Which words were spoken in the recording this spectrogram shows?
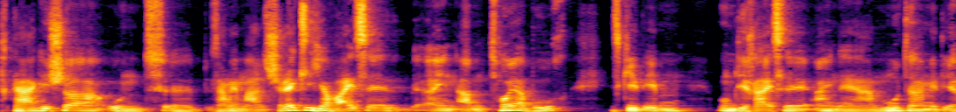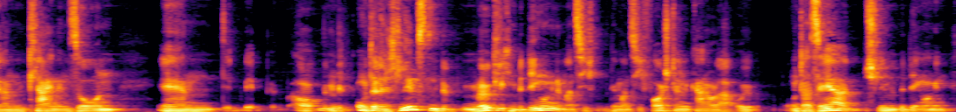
tragischer und, äh, sagen wir mal, schrecklicher Weise ein Abenteuerbuch. Es geht eben um die Reise einer Mutter mit ihrem kleinen Sohn ähm, unter den schlimmsten möglichen Bedingungen, die man sich, die man sich vorstellen kann oder unter sehr schlimmen Bedingungen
